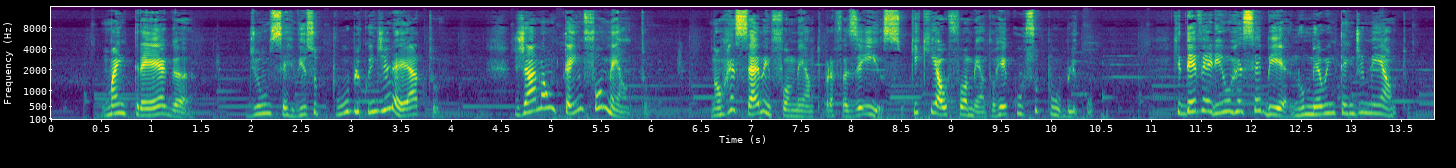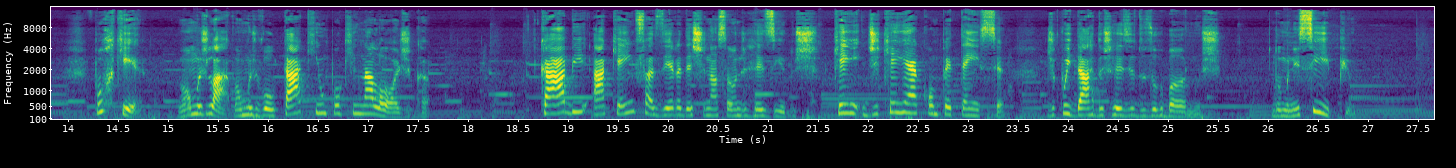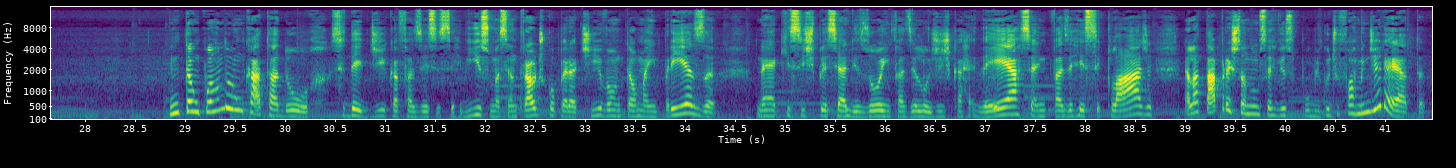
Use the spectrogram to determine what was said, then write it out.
uma entrega de um serviço público indireto já não tem fomento. Não recebem fomento para fazer isso. O que, é o fomento? O recurso público. Que deveriam receber, no meu entendimento. Por quê? Vamos lá, vamos voltar aqui um pouquinho na lógica. Cabe a quem fazer a destinação de resíduos? Quem, de quem é a competência de cuidar dos resíduos urbanos? Do município. Então, quando um catador se dedica a fazer esse serviço, uma central de cooperativa ou então uma empresa né, que se especializou em fazer logística reversa, em fazer reciclagem, ela está prestando um serviço público de forma indireta.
